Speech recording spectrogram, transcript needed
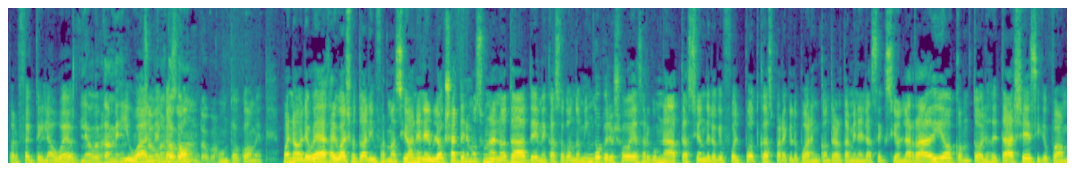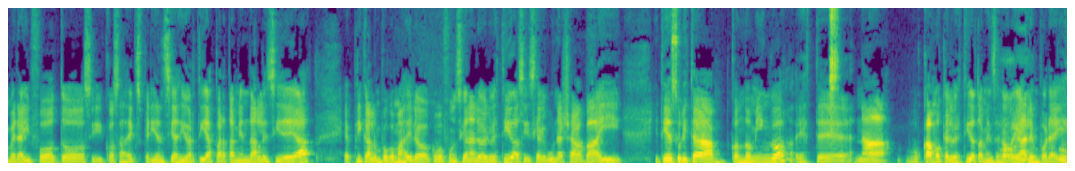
Perfecto, y la web. La web también. Igual, Me me caso caso punto com. punto com. Bueno, les voy a dejar igual yo toda la información. En el blog ya tenemos una nota de Me caso con Domingo, pero yo voy a hacer como una adaptación de lo que fue el podcast para que lo puedan encontrar también en la sección La Radio, con todos los detalles y que puedan ver ahí fotos y cosas de experiencias divertidas para también darles ideas, explicarle un poco más de lo cómo funciona lo del vestido, así si alguna ya va y, y tiene su lista con Domingo, este, nada. Buscamos que el vestido también se lo Obvio, regalen por ahí.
